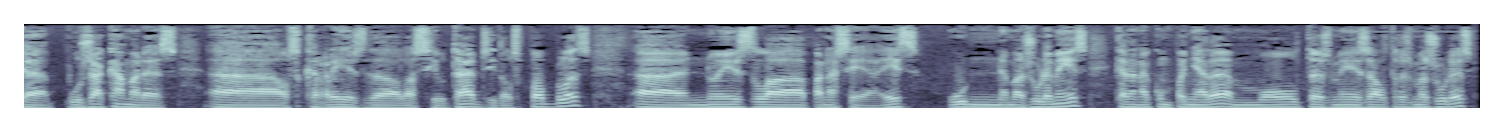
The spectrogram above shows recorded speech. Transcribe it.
que posar càmeres eh, als carrers de les ciutats i dels pobles eh, no és la panacea. És una mesura més que ha d'anar acompanyada amb moltes més altres mesures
